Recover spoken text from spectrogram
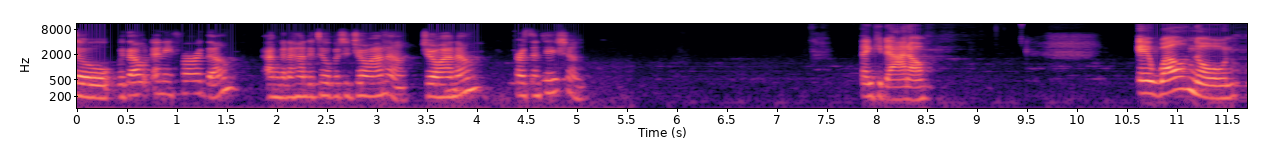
So without any further, I'm going to hand it over to Joanna. Joanna, presentation. Thank you, Dana. A well-known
